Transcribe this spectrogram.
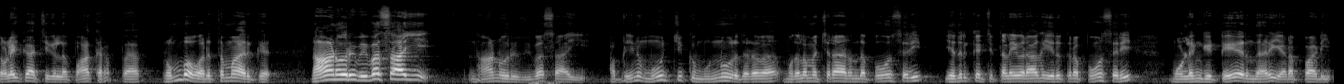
தொலைக்காட்சிகளில் பார்க்குறப்ப ரொம்ப வருத்தமாக இருக்குது நான் ஒரு விவசாயி நான் ஒரு விவசாயி. அப்படின்னு மூச்சுக்கு முந்நூறு தடவை முதலமைச்சராக இருந்தப்பவும் சரி எதிர்க்கட்சி தலைவராக இருக்கிறப்பவும் சரி முழங்கிட்டே இருந்தார் எடப்பாடி.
